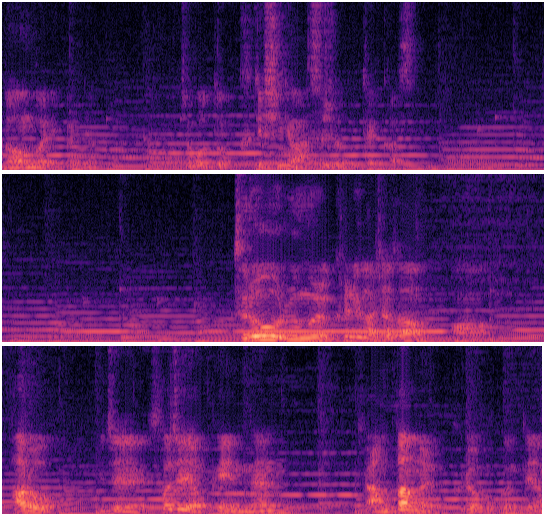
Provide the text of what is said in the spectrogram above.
넣은 거니까요. 저것도 크게 신경 안 쓰셔도 될 것 같습니다. 드로우 룸을 클릭하셔서 어, 바로 이제 서재 옆에 있는 안방을 그려볼 건데요.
